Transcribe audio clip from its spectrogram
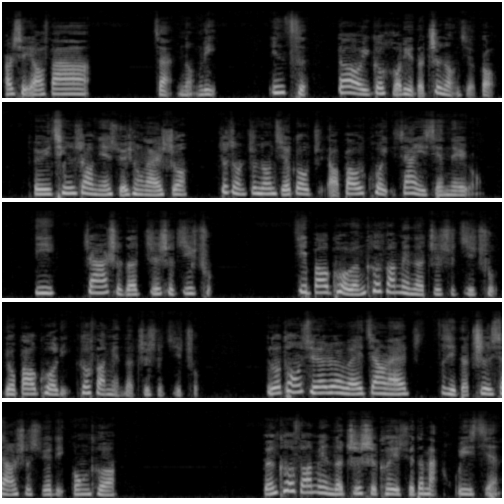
而且要发展能力。因此，要有一个合理的智能结构。对于青少年学生来说，这种智能结构主要包括以下一些内容：一、扎实的知识基础，既包括文科方面的知识基础，又包括理科方面的知识基础。有的同学认为，将来自己的志向是学理工科，文科方面的知识可以学得马虎一些。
